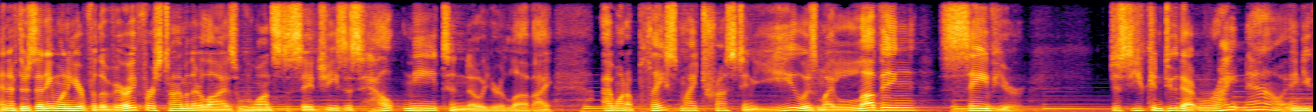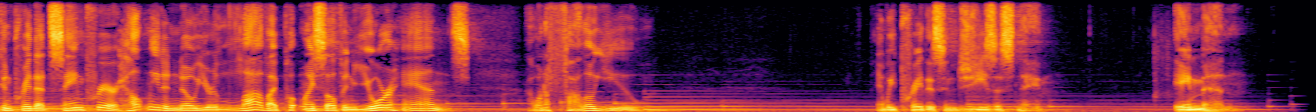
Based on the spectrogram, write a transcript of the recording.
And if there's anyone here for the very first time in their lives who wants to say, Jesus, help me to know your love, I, I want to place my trust in you as my loving Savior. Just you can do that right now, and you can pray that same prayer. Help me to know your love. I put myself in your hands. I want to follow you. And we pray this in Jesus' name. Amen.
